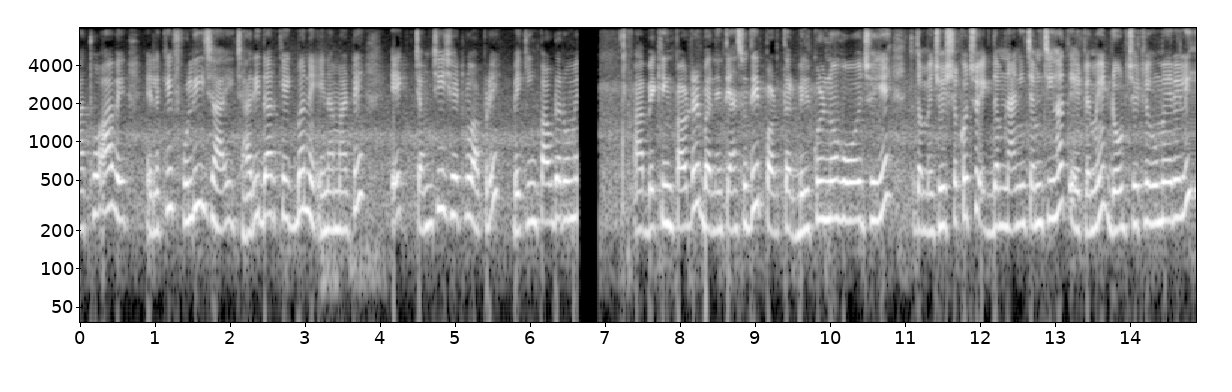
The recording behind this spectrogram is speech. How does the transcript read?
આથો આવે એટલે કે ફૂલી જાય, જારીદાર કેક બને એના માટે એક ચમચી જેટલું આપણે બેકિંગ પાવડર ઉમેર આ બેકિંગ પાવડર બને ત્યાં સુધી પડતર બિલકુલ ન હોવો જોઈએ. તો તમે જોઈ શકો છો, એકદમ નાની ચમચી હતી એટલે મેં દોઢ જેટલી ઉમેરેલી.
